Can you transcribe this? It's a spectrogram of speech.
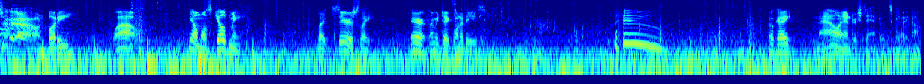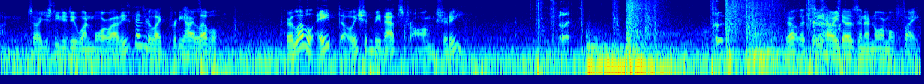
Sit down, buddy. Wow. He almost killed me. Like, seriously. Here, let me take one of these. Woohoo! Okay, now I understand what's going on. So I just need to do one more. Wow, these guys are like pretty high level. They're level 8 though. He shouldn't be that strong, should he? Well, let's see how he does in a normal fight.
